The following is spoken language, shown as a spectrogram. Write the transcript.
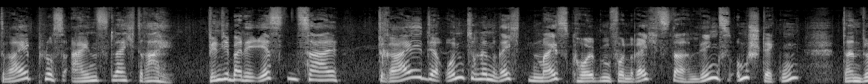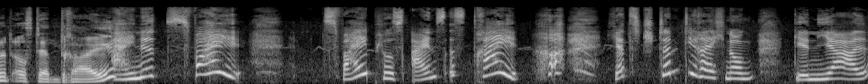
3 plus 1 gleich 3. Wenn wir bei der ersten Zahl drei der unteren rechten Maiskolben von rechts nach links umstecken, dann wird aus der 3 Eine 2. 2 plus 1 ist 3. Jetzt stimmt die Rechnung. Genial.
